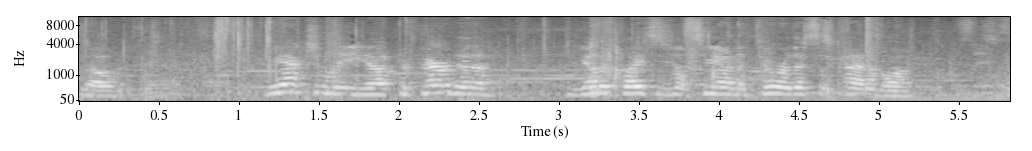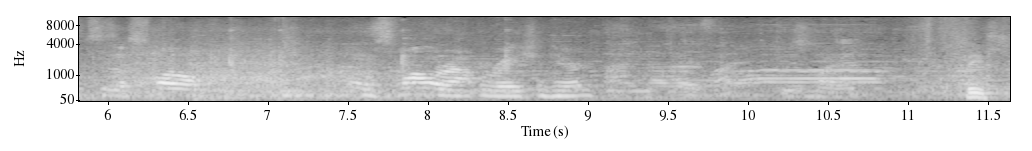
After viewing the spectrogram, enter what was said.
So we actually uh, compared to the other places you'll see on the tour. This is kind of a this is a small, kind of smaller operation here. Please.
